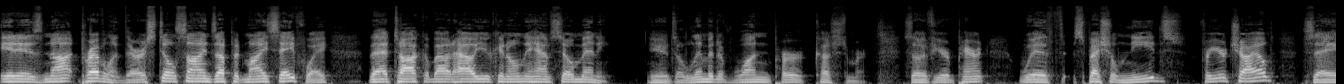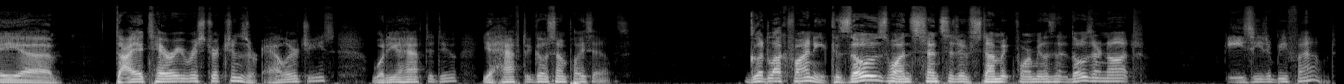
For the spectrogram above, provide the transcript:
it is not prevalent. There are still signs up at my Safeway that talk about how you can only have so many. It's a limit of one per customer. So if you're a parent with special needs for your child, say uh, dietary restrictions or allergies, what do you have to do? You have to go someplace else. Good luck finding it because those ones, sensitive stomach formulas, those are not easy to be found.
